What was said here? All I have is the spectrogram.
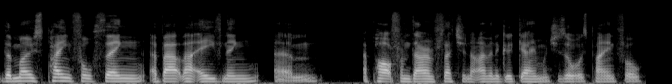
the most painful thing about that evening, um, apart from Darren Fletcher not having a good game, which is always painful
